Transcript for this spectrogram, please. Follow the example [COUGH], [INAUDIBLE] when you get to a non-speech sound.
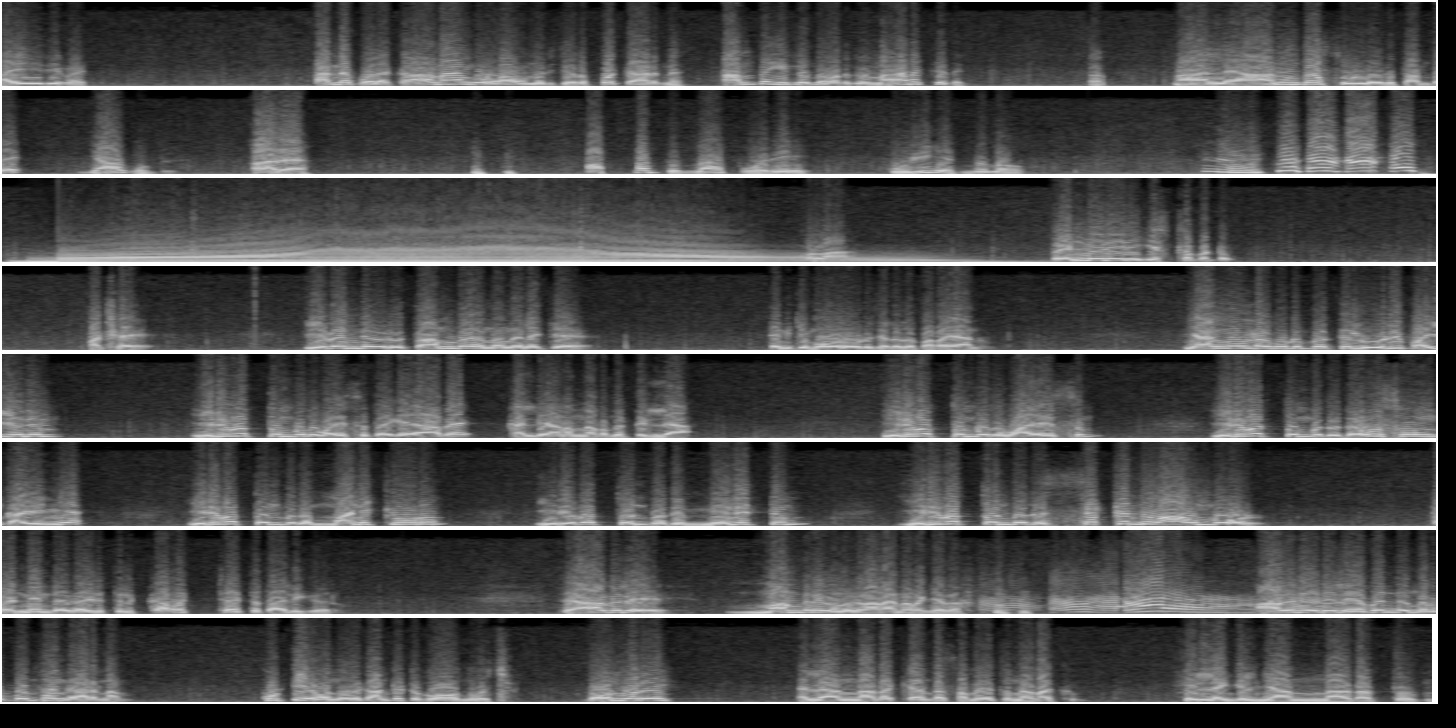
ധൈര്യമായിട്ട്. തന്നെ പോലെ കാണാൻ കൊള്ളാവുന്ന ഒരു ചെറുപ്പക്കാരന് തന്തയില്ലെന്ന് പറഞ്ഞ നാണക്കേട്. നല്ല അന്തസ്സുള്ള ഒരു തന്തെ ഞാൻ കൊണ്ടുവരും ആരാ? [LAUGHS] അപ്പം തിന്നാ പോരെ കുഴി എന്നോ പെണ്ണിനെ എനിക്ക് ഇഷ്ടപ്പെട്ടു. പക്ഷേ ഇവന്റെ ഒരു തന്ത എന്ന നിലയ്ക്ക് എനിക്ക് മോളോട് ചിലത് പറയാനുണ്ട്. ഞങ്ങളുടെ കുടുംബത്തിൽ ഒരു പയ്യനും ഇരുപത്തൊമ്പത് വയസ്സ് തികയാതെ കല്യാണം നടന്നിട്ടില്ല. ഇരുപത്തൊമ്പത് വയസ്സും ഇരുപത്തൊമ്പത് ദിവസവും കഴിഞ്ഞ് ഇരുപത്തൊൻപത് മണിക്കൂറും ഇരുപത്തൊൻപത് മിനിറ്റും ഇരുപത്തൊൻപത് സെക്കൻഡും ആവുമ്പോൾ പെണ്ണിന്റെ കഴുത്തിൽ കറക്റ്റായിട്ട് താലി കയറും. രാവിലെ മന്ത്രി ഒന്ന് കാണാൻ ഇറങ്ങിയതാ. അതിനിടയിൽ എവന്റെ നിർബന്ധം കാരണം കുട്ടിയെ വന്നത് കണ്ടിട്ട് പോകുന്നു വെച്ചു. ഡോൺ വറി എല്ലാം നടക്കേണ്ട സമയത്ത് നടക്കും. ഇല്ലെങ്കിൽ ഞാൻ നടത്തും.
